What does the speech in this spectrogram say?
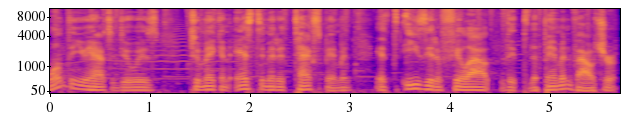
one thing you have to do is to make an estimated tax payment, it's easy to fill out the, the payment voucher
